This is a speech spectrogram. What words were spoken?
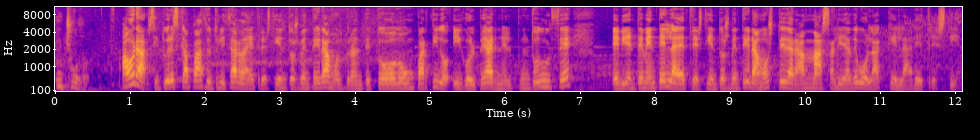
Un churro. Ahora, si tú eres capaz de utilizar la de 320 gramos durante todo un partido y golpear en el punto dulce, Evidentemente la de 320 gramos te dará más salida de bola que la de 300.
